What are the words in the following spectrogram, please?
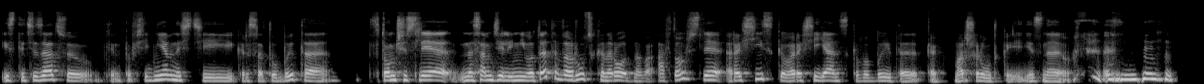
эстетизацию блин, повседневности и красоту быта в том числе, на самом деле, не вот этого руссконародного, а в том числе российского, россиянского быта, как маршрутка, я не знаю.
